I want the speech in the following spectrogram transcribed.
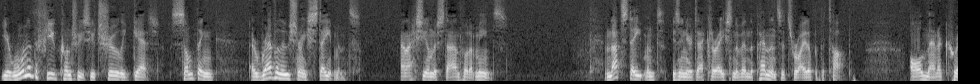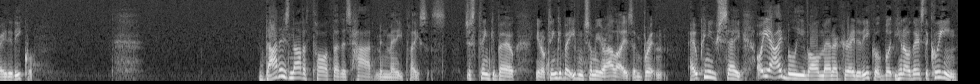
you're one of the few countries who truly get something, a revolutionary statement, and actually understand what it means. And that statement is in your Declaration of Independence. It's right up at the top. All men are created equal. That is not a thought that is had in many places. Just think about, you know, think about even some of your allies in Britain. How can you say, "Oh yeah, I believe all men are created equal," but you know, there's the Queen,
